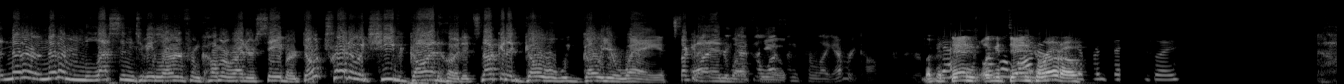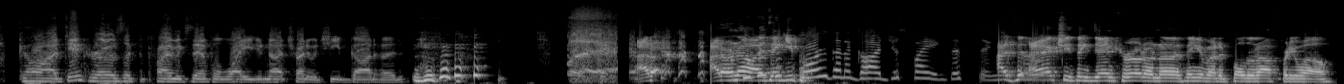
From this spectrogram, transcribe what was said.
another another lesson to be learned from Kamen Rider Saber. Don't try to achieve godhood. It's not gonna go go your way. It's not gonna well, I end think well that's for a you. lesson for like every Kamen Rider. Look at Yeah, Dan. Look from at a Dan lot of Caroto. Different things. Like, God, Dan Kuroto is like the prime example of why you do not try to achieve godhood. I don't. I don't know. I he's think he. more than a god just by existing. I, th- I actually think Dan Kuroto, now that I think about it, pulled it off pretty well.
